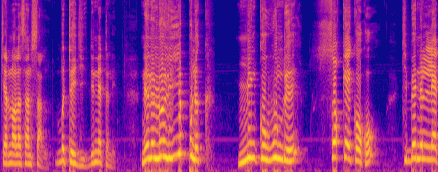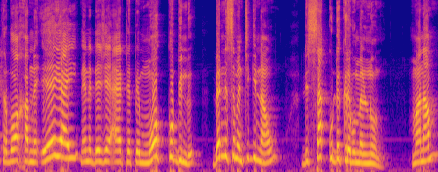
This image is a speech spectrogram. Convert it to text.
Thierno Alassane Sall ba tey ji di nettali nee na loolu yépp nag mi ngi ko wundee soqee koo ko ci benn lettre boo xam ne ee yaay nee na DG ARTP moo ko bind benn semaine ci ginnaaw di sàkku décret bu mel noonu maanaam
